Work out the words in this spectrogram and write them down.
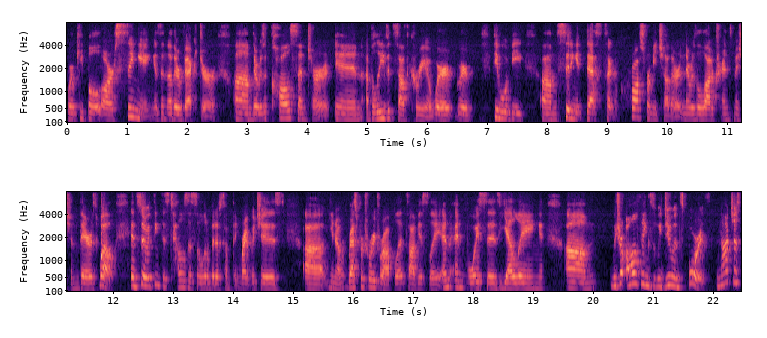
where people are singing is another vector. Um, there was a call center in I believe it's South Korea where where people would be um, sitting at desks across from each other, and there was a lot of transmission there as well. And so I think this tells us a little bit of something, right? Which is, uh, you know, respiratory droplets, obviously, and and voices, yelling, um, which are all things that we do in sports, not just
